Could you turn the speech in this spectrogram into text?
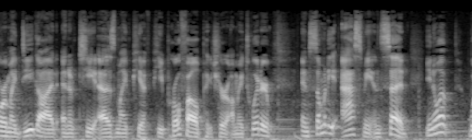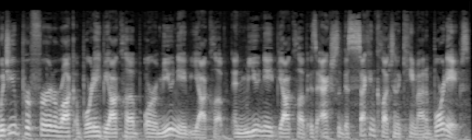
or my DeGod NFT as my PFP profile picture on my Twitter, and somebody asked me and said, you know what? Would you prefer to rock a Bored Ape Yacht Club or a Mutant Ape Yacht Club? And Mutant Ape Yacht Club is actually the second collection that came out of Bored Apes.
